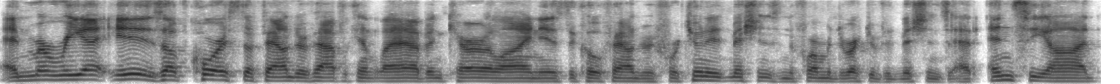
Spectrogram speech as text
And Maria is, of course, the founder of ApplicantLab, and Caroline is the co founder of Fortuna Admissions and the former director of admissions at INSEAD.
